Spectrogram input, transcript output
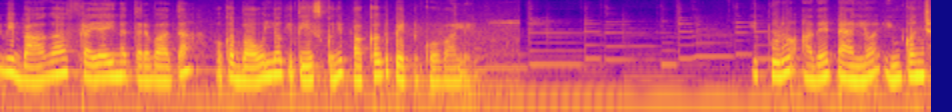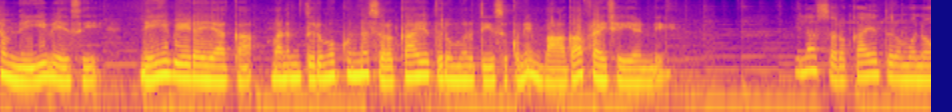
ఇవి బాగా ఫ్రై అయిన తర్వాత ఒక బౌల్లోకి తీసుకుని పక్కకు పెట్టుకోవాలి. ఇప్పుడు అదే ప్యాన్లో ఇంకొంచెం నెయ్యి వేసి నెయ్యి వేడయ్యాక మనం తురుముకున్న సొరకాయ తురుమును తీసుకుని బాగా ఫ్రై చేయండి. ఇలా సొరకాయ తురుమును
